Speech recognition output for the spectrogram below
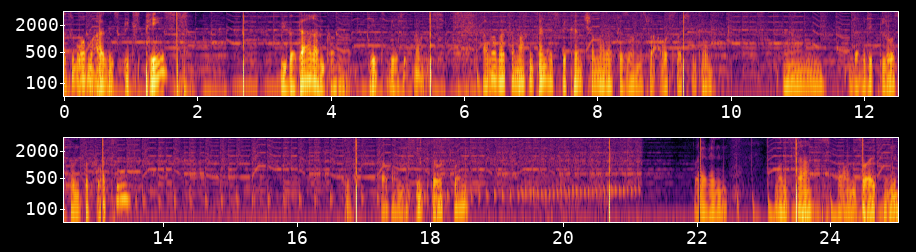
Dazu brauchen wir allerdings XPs. Wie wir daran kommen, das weiß ich noch nicht. Aber was wir machen können, ist, wir können schon mal dafür sorgen, dass wir ausleuchten können. Ähm, und da würde ich Glowstone bevorzugen. So, ein bisschen Glowstone. Weil wenn Monster spawnen sollten,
